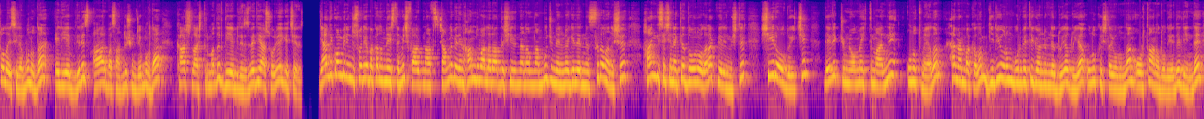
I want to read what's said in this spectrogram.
Dolayısıyla bunu da eleyebiliriz. Ağır basan düşünce burada karşılaştırmadır diyebiliriz ve diğer soruya geçeriz. Geldik 11. soruya bakalım ne istemiş? Faruk Nafiz Çamlıbel'in Han Duvarları adlı şiirinden alınan bu cümlenin ögelerinin sıralanışı hangi seçenekte doğru olarak verilmiştir? Şiir olduğu için devrik cümle olma ihtimalini unutmayalım. Hemen bakalım. Gidiyorum gurbeti gönlümde duya duya Ulu Kışla yolundan Orta Anadolu'ya dediğinde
